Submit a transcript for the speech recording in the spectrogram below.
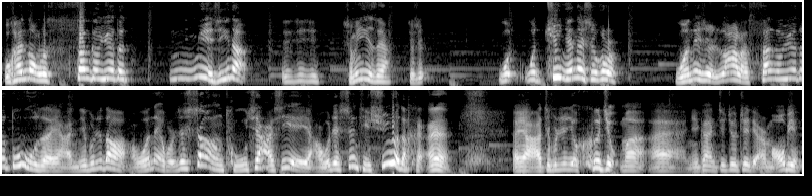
我还闹了三个月的疟疾呢，这这。什么意思呀？就是我我去年的时候，我那是拉了三个月的肚子呀！你不知道，我那会儿是上吐下泻呀，我这身体虚弱的很。哎呀，这不是要喝酒吗？哎，你看就就这点毛病，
